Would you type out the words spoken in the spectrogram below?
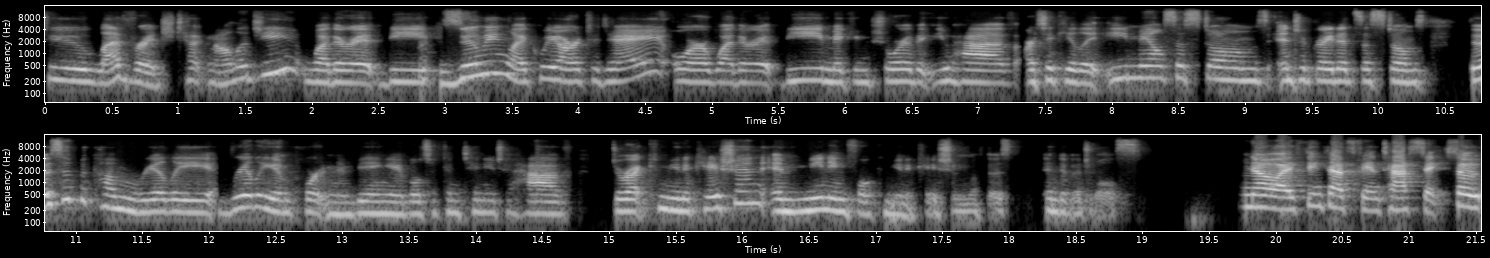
to leverage technology, whether it be Zooming like we are today, or whether it be making sure that you have articulate email systems, integrated systems, those have become really, really important in being able to continue to have direct communication and meaningful communication with those individuals. No, I think that's fantastic. So,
